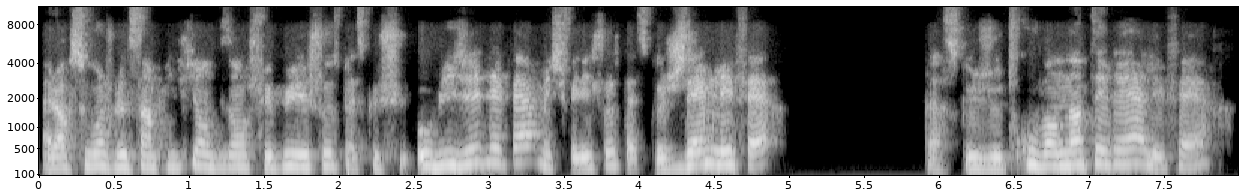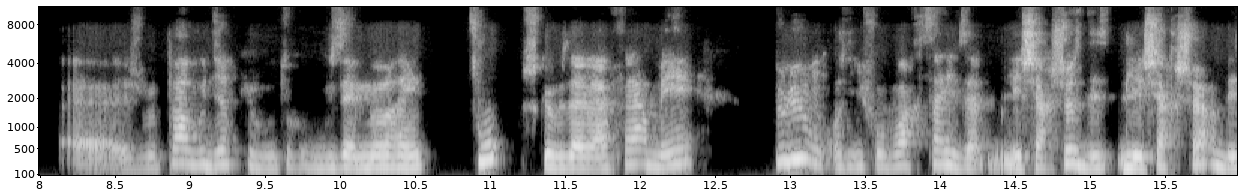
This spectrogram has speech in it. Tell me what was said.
Alors souvent je le simplifie en disant je fais plus les choses parce que je suis obligée de les faire, mais je fais les choses parce que j'aime les faire, parce que je trouve un intérêt à les faire. Euh, je veux pas vous dire que vous vous aimerez tout ce que vous avez à faire, mais plus il faut voir ça, les, chercheuses, les chercheurs des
